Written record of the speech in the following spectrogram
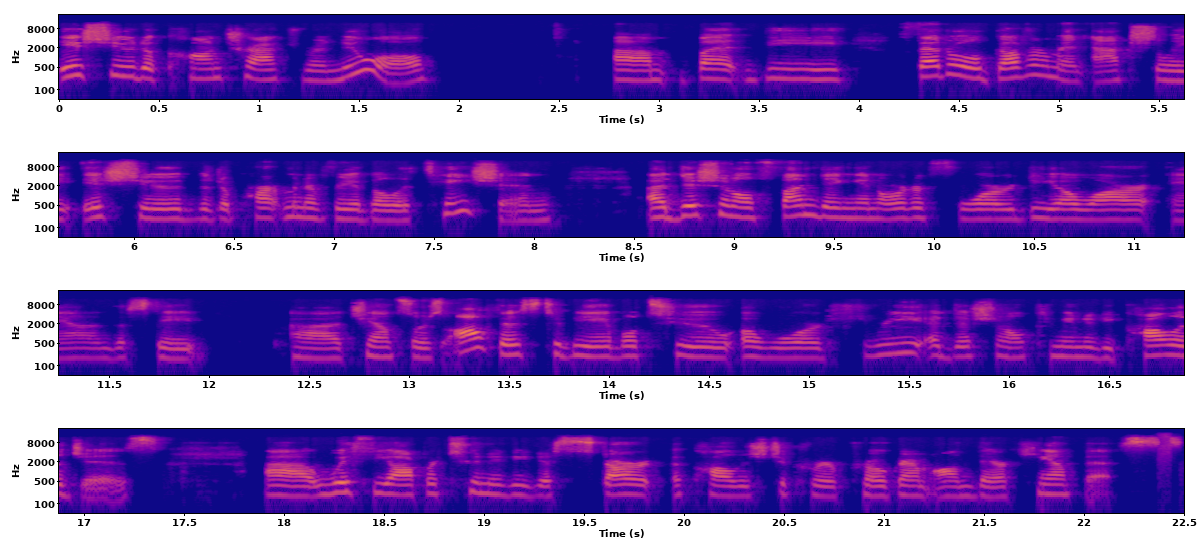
issued a contract renewal, um, but the federal government actually issued the Department of Rehabilitation additional funding in order for DOR and the state uh, chancellor's office to be able to award three additional community colleges uh, with the opportunity to start a college to career program on their campus.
